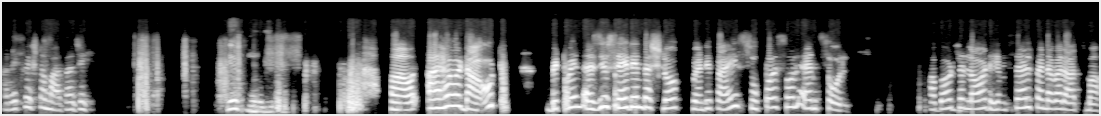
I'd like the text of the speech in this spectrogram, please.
Hare Krishna Mataji. Yes, Mataji. Uh, I have a doubt between, as you said in the shlok 25, super soul and soul, about the Lord Himself and our Atma.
